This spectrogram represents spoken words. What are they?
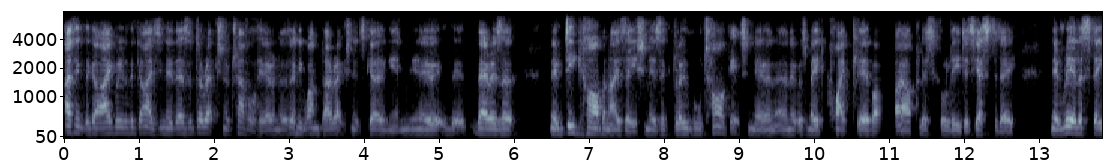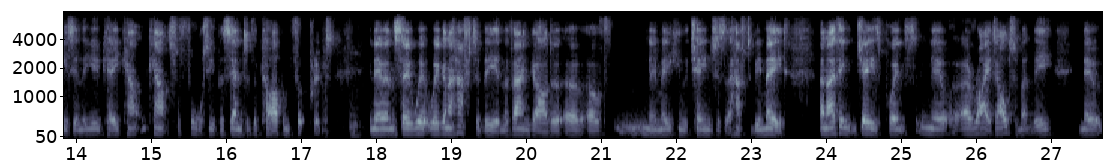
I think the guy, I agree with the guys. You know, there's a direction of travel here, and there's only one direction it's going in. You know, there is a you know, decarbonisation is a global target, you know, and, and it was made quite clear by, by, our political leaders yesterday. You know, real estate in the UK count, counts for 40% of the carbon footprint, you know, and so we're, we're going to have to be in the vanguard of, of, you know, making the changes that have to be made. And I think Jay's points, you know, are right. Ultimately, you know,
